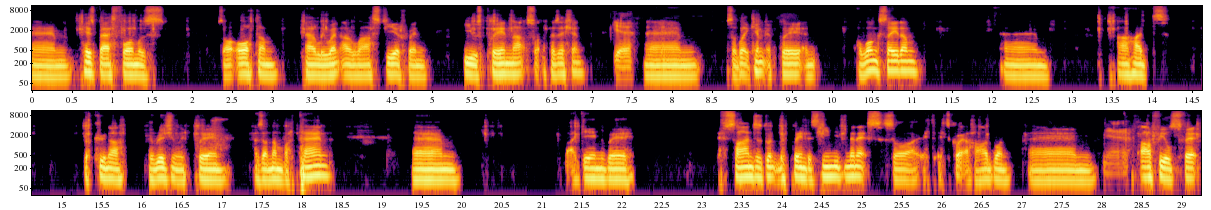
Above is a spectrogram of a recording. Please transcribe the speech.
um, his best form was sort of autumn, early winter last year when he was playing that sort of position. Yeah. Um, so I'd like him to play and alongside him, um, I had Bacuna originally playing as a number 10. Um, but again, where if Sands is going to be playing, does he need minutes? So it, it's quite a hard one. Um, yeah. Arfield's fit,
